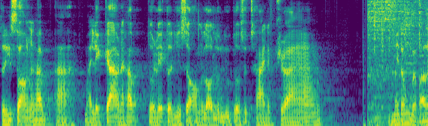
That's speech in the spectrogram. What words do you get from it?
ตัวที่สองนะครับอ่าหมายเลขเก้านะครับ ตัวเลขตัวที่สองรอลุ้นดูตัวสุดท้ายนะครับไม่ต้องแบบอะไร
